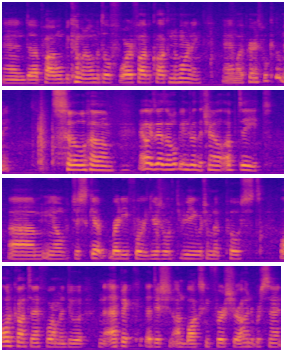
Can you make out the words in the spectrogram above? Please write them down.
and uh, probably won't be coming home until 4 or 5 o'clock in the morning and my parents will kill me. So, um, anyways guys, I hope you enjoyed the channel update. Um, you know, just get ready for Gears of War 3, which I'm going to post a lot of content for. I'm going to do an Epic Edition unboxing for sure, 100%.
